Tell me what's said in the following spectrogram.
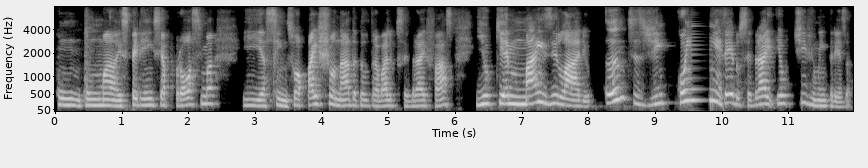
com, com uma experiência próxima e, assim, sou apaixonada pelo trabalho que o Sebrae faz. E o que é mais hilário, antes de conhecer o Sebrae, eu tive uma empresa.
